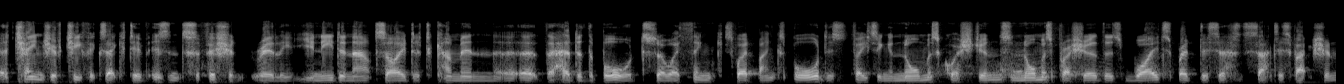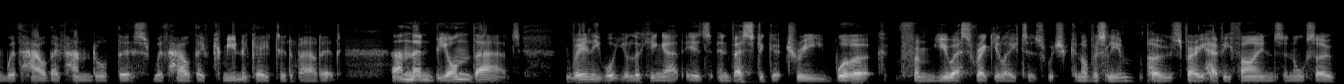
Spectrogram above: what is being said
a change of chief executive isn't sufficient, really. You need an outsider to come in uh, at the head of the board. So I think Swedbank's board is facing enormous questions, enormous pressure. There's widespread dissatisfaction with how they've handled this, with how they've communicated about it. And then beyond that, really what you're looking at is investigatory work from US regulators, which can obviously impose very heavy fines, and also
